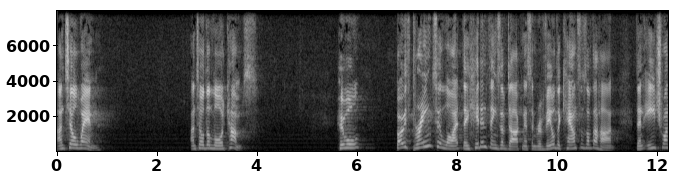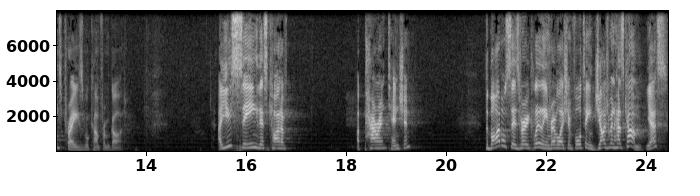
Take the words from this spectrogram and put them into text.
Until when? Until the Lord comes, who will both bring to light the hidden things of darkness and reveal the counsels of the heart, then each one's praise will come from God. Are you seeing this kind of apparent tension? The Bible says very clearly in Revelation 14, judgment has come, yes?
